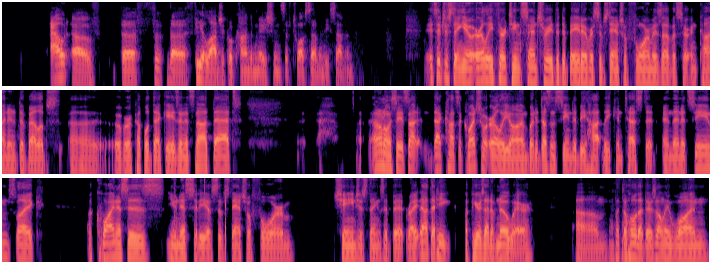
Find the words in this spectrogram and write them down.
out of the the theological condemnations of 1277. It's interesting, you know, early 13th century, the debate over substantial form is of a certain kind and it develops uh, over a couple of decades. And it's not that, I don't want to say it's not that consequential early on, but it doesn't seem to be hotly contested. And then it seems like Aquinas's unicity of substantial form changes things a bit, right? Not that he appears out of nowhere, um, mm-hmm. but to mm-hmm. hold that there's only one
